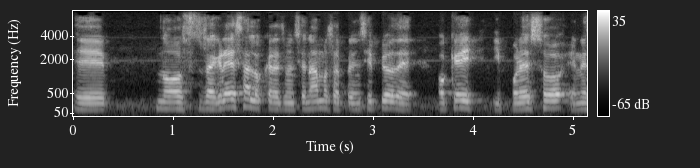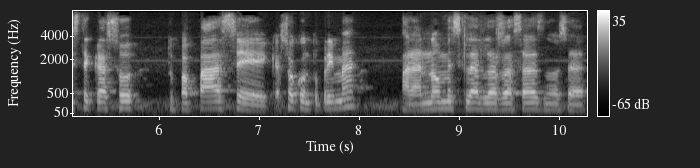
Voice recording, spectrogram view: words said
Eh, nos regresa a lo que les mencionamos al principio de, ok, y por eso en este caso tu papá se casó con tu prima para no mezclar las razas, ¿no? O sea,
